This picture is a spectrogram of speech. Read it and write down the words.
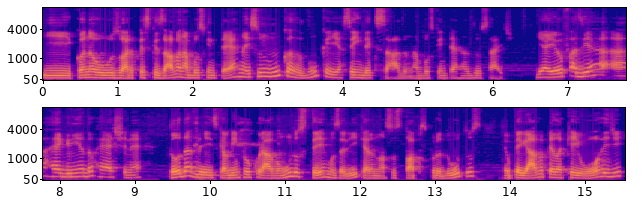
E quando o usuário pesquisava na busca interna, isso nunca, nunca ia ser indexado na busca interna do site. E aí eu fazia a regrinha do hash, né? Toda vez que alguém procurava um dos termos ali, que eram nossos tops produtos, eu pegava pela keyword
